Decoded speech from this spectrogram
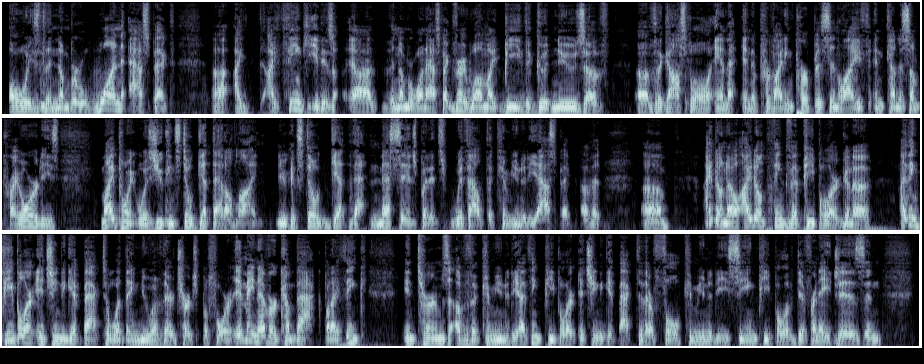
always the number one aspect. Uh, I I think it is uh, the number one aspect. Very well might be the good news of of the gospel and and the providing purpose in life and kind of some priorities. My point was you can still get that online. You could still get that message, but it's without the community aspect of it. Um, I don't know. I don't think that people are gonna. I think people are itching to get back to what they knew of their church before. It may never come back, but I think in terms of the community. I think people are itching to get back to their full community, seeing people of different ages and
